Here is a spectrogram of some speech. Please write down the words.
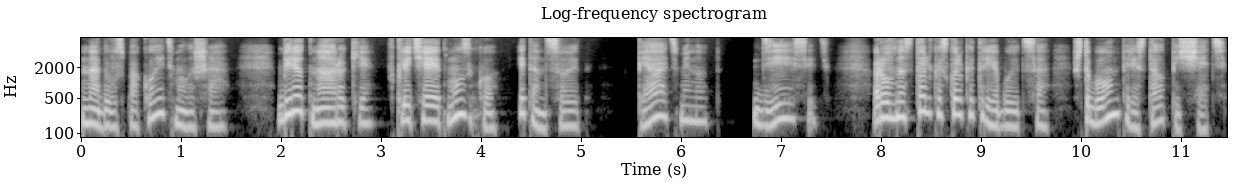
Надо успокоить малыша. Берет на руки, включает музыку и танцует. Пять минут, десять, ровно столько, сколько требуется, чтобы он перестал пищать.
